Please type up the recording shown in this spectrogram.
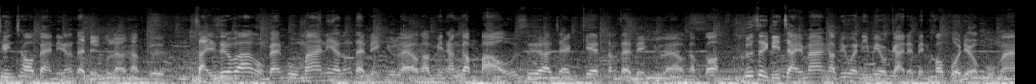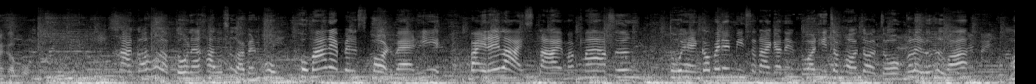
ชื่นชอบแบรนด์นี้ตั้งแต่เด็กอยู่แล้วครับคือใส่เสื้อผ้าของแบรนด์ Puma เนี่ยตั้งแต่เด็กอยู่แล้วครับมีทั้งกระเป๋าเสื้อแจ็คเก็ตตั้งแต่เด็กอยู่แล้วครับก็รู้สึกดีใจมากครับที่วันนี้มีโอกาสได้เป็นครอบครัวเดียวกับ Puma ครับผมค่ะก็สำหรับตัวนะคะรู้สึกว่าเป็นภูภูมาเนี่ยเป็นสปอร์ตแวร์ที่ไปได้หลายสไตล์มากๆ ซึ่งตัวเองก็ไม่ได้มีสไตล์การแต่งตัวที่เฉพาะเจาะจงก็เลยรู้สึกว่าเอ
